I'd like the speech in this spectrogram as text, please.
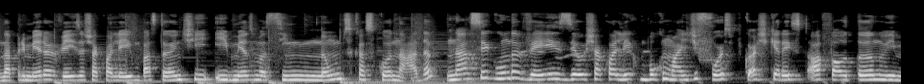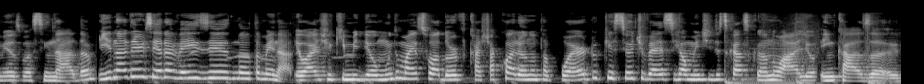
na primeira vez eu chacoalhei bastante e mesmo assim não descascou nada. Na segunda vez eu chacoalhei com um pouco mais de força, porque eu acho que era isso que tava faltando e mesmo assim nada. E na terceira vez eu também nada. Eu acho que me deu muito mais suador ficar chacoalhando o tapoer do que se eu tivesse realmente descascando o alho em casa,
